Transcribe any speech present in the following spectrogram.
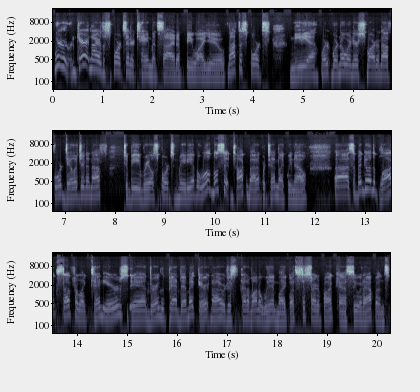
We're Garrett and I are the sports entertainment side of BYU, not the sports media. We're, we're nowhere near smart enough or diligent enough to be real sports media, but we'll we'll sit and talk about it, pretend like we know. Uh, so been doing the blog stuff for like ten years, and during the pandemic, Garrett and I were just kind of on a whim, like let's just start a podcast, see what happens.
